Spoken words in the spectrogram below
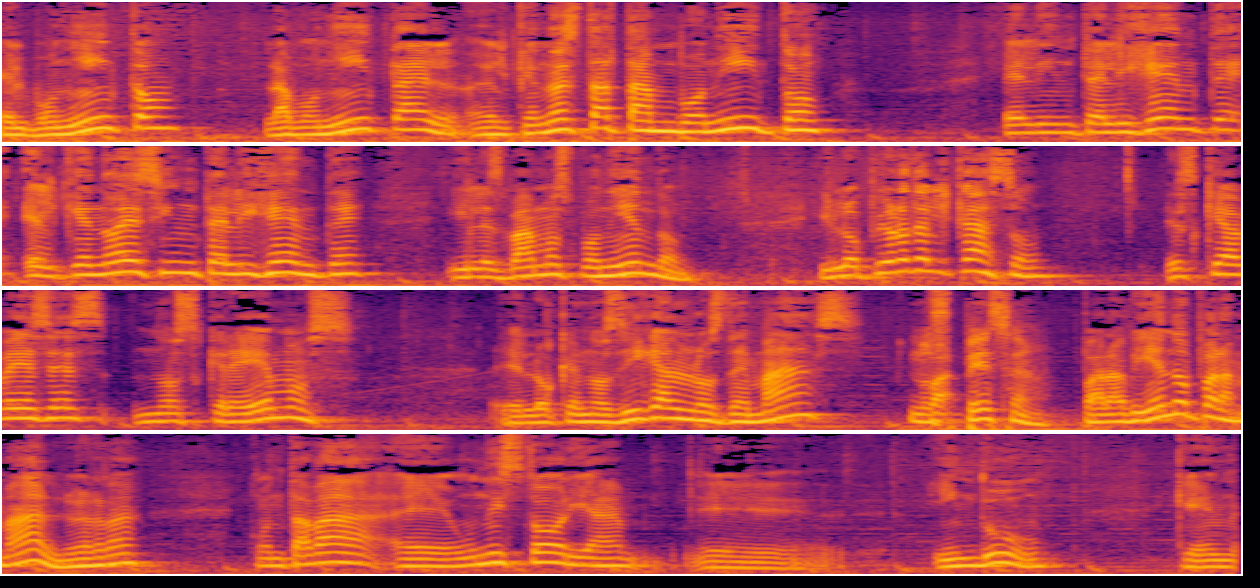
El bonito, la bonita, el, el que no está tan bonito, el inteligente, el que no es inteligente, y les vamos poniendo. Y lo peor del caso es que a veces nos creemos eh, lo que nos digan los demás. Nos Pa- pesa. para bien o para mal, ¿verdad? Contaba eh, una historia eh, hindú que en,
